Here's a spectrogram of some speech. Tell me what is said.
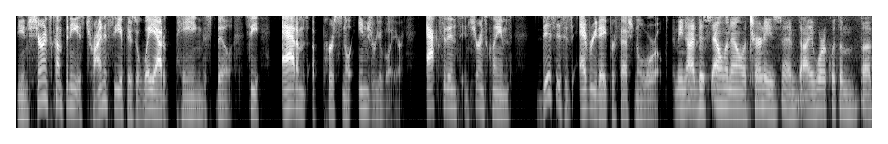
The insurance company is trying to see if there's a way out of paying this bill. See, Adam's a personal injury lawyer. Accidents, insurance claims, this is his everyday professional world. I mean, I, this L and L attorneys, uh, I work with them uh,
